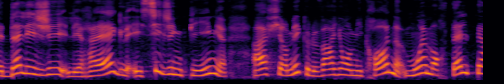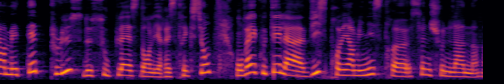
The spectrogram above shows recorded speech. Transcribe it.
d'alléger les règles et Xi Jinping a affirmé que le variant Omicron, moins mortel, permettait plus de souplesse dans les restrictions. On va écouter la vice-première ministre euh, Sun Shunlan.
